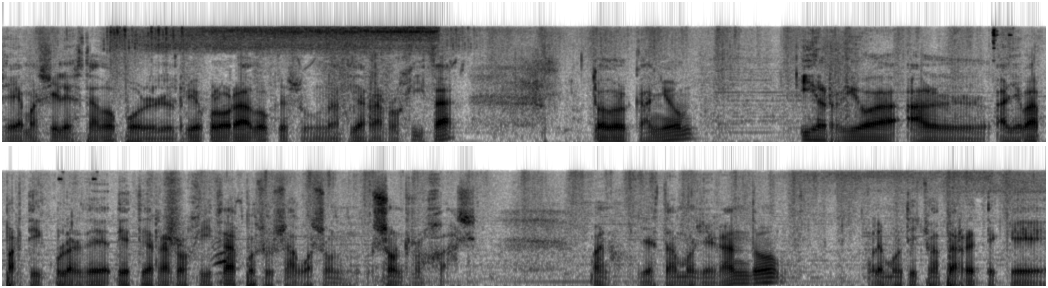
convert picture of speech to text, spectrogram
se llama así el estado por el río Colorado, que es una tierra rojiza, todo el cañón. Y el río, al, llevar partículas de, tierra rojiza, pues sus aguas son, son rojas. Bueno, ya estamos llegando. Le hemos dicho a Perrete que,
